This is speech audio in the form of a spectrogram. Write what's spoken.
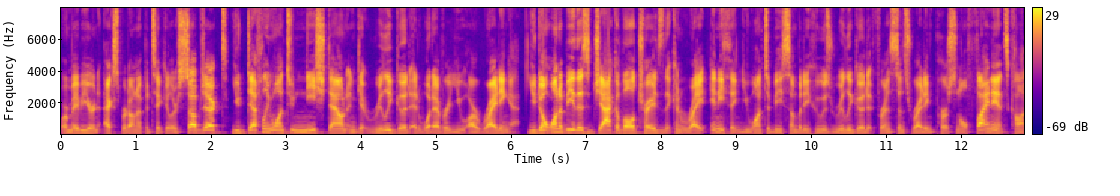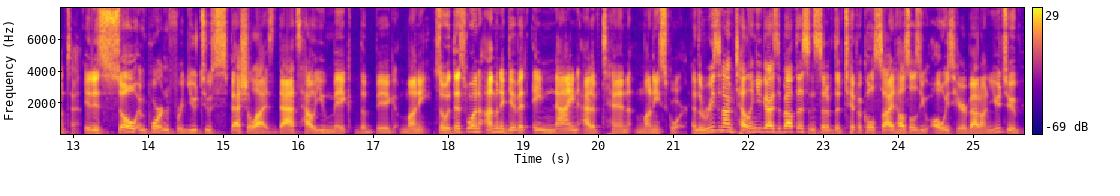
or maybe you're an expert on a particular subject. You definitely want to niche down and get really good at whatever whatever you are writing at. You don't want to be this jack of all trades that can write anything. You want to be somebody who is really good at, for instance, writing personal finance content. It is so important for you to specialize. That's how you make the big money. So with this one, I'm gonna give it a nine out of 10 money score. And the reason I'm telling you guys about this instead of the typical side hustles you always hear about on YouTube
